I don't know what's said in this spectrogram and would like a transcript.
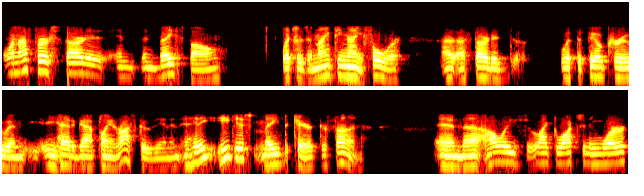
when I first started in in baseball, which was in 1994, I, I started with the field crew, and he had a guy playing Roscoe then, and, and he he just made the character fun, and uh, I always liked watching him work.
